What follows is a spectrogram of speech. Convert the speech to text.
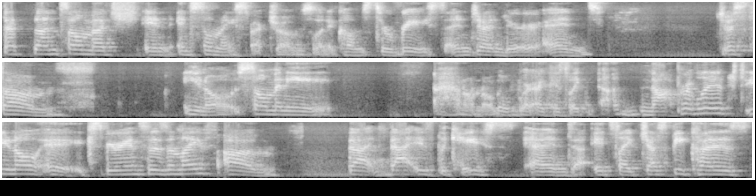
that's done so much in in so many spectrums when it comes to race and gender and just um you know so many I don't know the word. I guess like not privileged, you know, experiences in life. Um, that that is the case and uh, it's like just because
